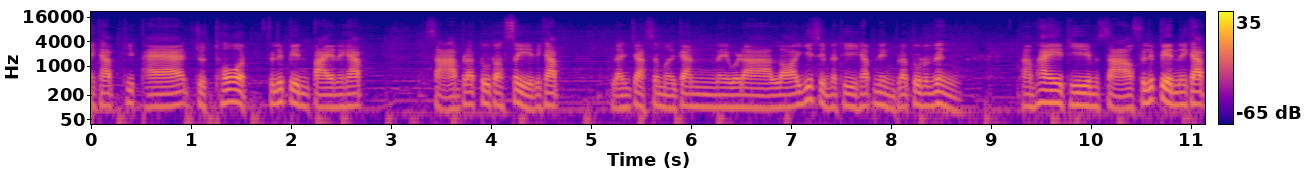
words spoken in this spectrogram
นะครับที่แพ้จุดโทษฟิลิปปินส์ไปนะครับ 3 ประตูต่อ4นะครับ หลังจากเสมอกันในเวลา 120 นาทีครับ 1 ประตูต่อ1 ทำให้ทีมสาวฟิลิปปินส์นะครับ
